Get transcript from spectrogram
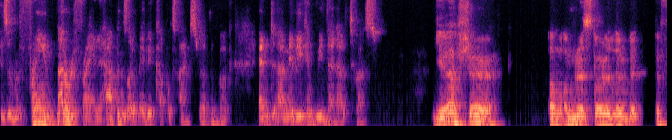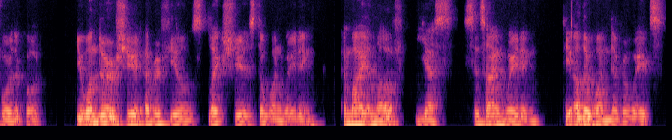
is a refrain, not a refrain. It happens like maybe a couple times throughout the book, and uh, maybe you can read that out to us. Yeah, sure. Um, I'm going to start a little bit before the quote. You wonder if she ever feels like she is the one waiting. Am I in love? Yes, since I am waiting. The other one never waits.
